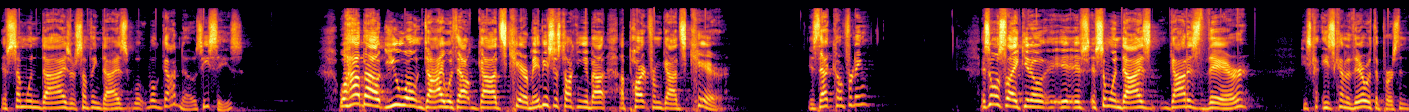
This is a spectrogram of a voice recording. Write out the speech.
if someone dies or something dies, well, well, God knows, He sees. Well, how about you won't die without God's care? Maybe it's just talking about apart from God's care. Is that comforting? It's almost like, you know, if, if someone dies, God is there. He's, he's kind of there with the person.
